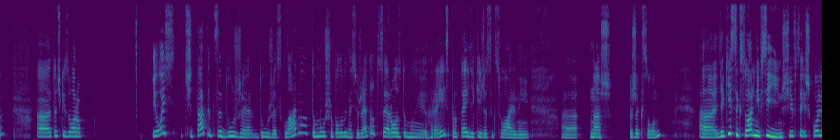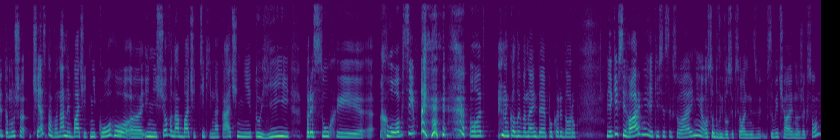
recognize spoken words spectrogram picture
точки зору. І ось читати це дуже-дуже складно, тому що половина сюжету це роздуми Грейс про те, який же сексуальний е, наш Жексон. Е, які сексуальні всі інші в цій школі, тому що, чесно, вона не бачить нікого е, і ніщо, вона бачить тільки накачані, тугі, присухи е, хлопців, От, коли вона йде по коридору. Які всі гарні, які всі сексуальні, особливо сексуальні, звичайно, Жексон.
